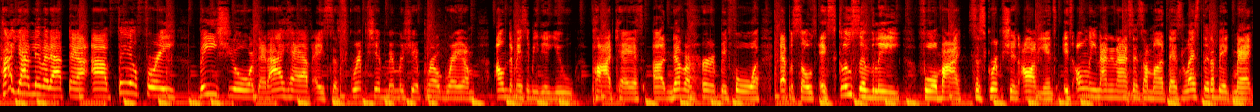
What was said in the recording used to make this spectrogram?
How y'all living out there? Uh, feel free. Be sure that I have a subscription membership program on the Missing Media You podcast. Uh, never heard before episodes exclusively for my subscription audience. It's only 99 cents a month. That's less than a Big Mac.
